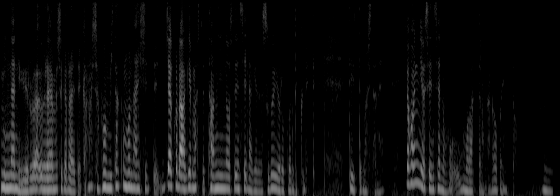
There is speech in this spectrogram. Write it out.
みんなにうら羨ましがられて彼女もう見たくもないしってじゃあこれあげますって担任の先生にあげたらすごい喜んでくれてって言ってましたね。じゃあ本人は先生のもらったのかなお弁当。うん、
